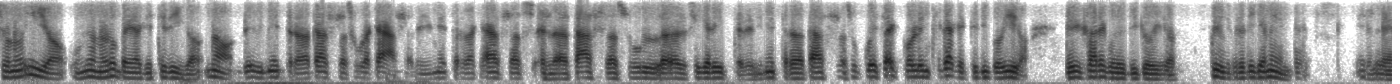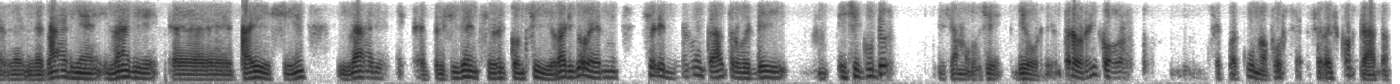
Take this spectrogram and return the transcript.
sono io, Unione Europea, che ti dico no, devi mettere la tassa sulla casa, devi mettere la, casa, la tassa sulle sigarette, devi mettere la tassa su questa, ecco l'entità che ti dico io, devi fare quello che dico io. Quindi praticamente eh, le, le, le varie, i vari eh, paesi, i vari eh, presidenze del Consiglio, i vari governi sarebbero nient'altro che dei esecutori diciamo così, di ordine. Però ricordo, se qualcuno forse se l'è scordato,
